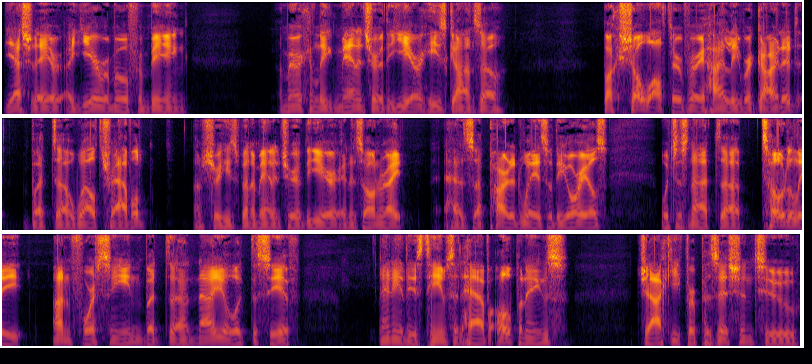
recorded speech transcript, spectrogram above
yesterday, a year removed from being American League Manager of the Year. He's Gonzo. Buck Showalter, very highly regarded, but uh, well traveled. I'm sure he's been a Manager of the Year in his own right. Has uh, parted ways with the Orioles, which is not uh, totally unforeseen. But uh, now you'll look to see if any of these teams that have openings jockey for position to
